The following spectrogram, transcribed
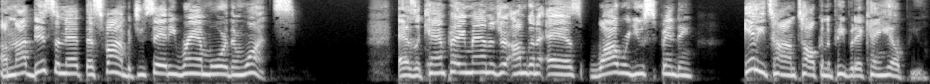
I'm not dissing that. That's fine. But you said he ran more than once. As a campaign manager, I'm going to ask, why were you spending any time talking to people that can't help you?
